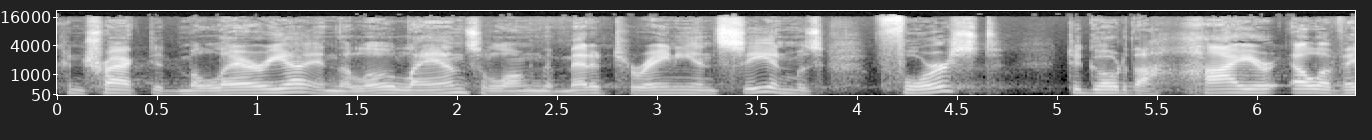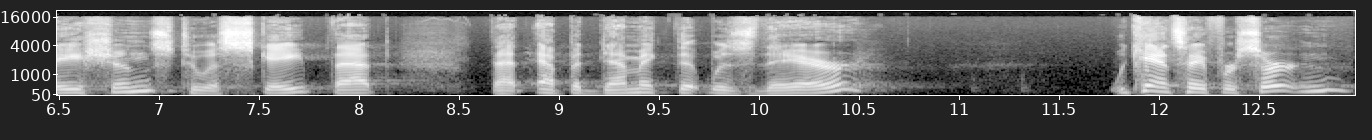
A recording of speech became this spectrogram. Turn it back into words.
contracted malaria in the lowlands along the Mediterranean Sea and was forced to go to the higher elevations to escape that, that epidemic that was there. We can't say for certain,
